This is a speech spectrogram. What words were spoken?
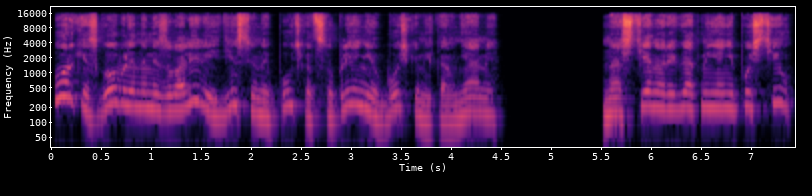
орки с гоблинами завалили единственный путь к отступлению бочками и камнями. На стену регат меня не пустил,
